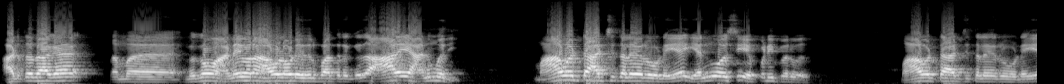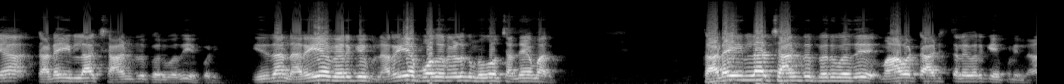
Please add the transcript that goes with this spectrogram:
அடுத்ததாக நம்ம மிகவும் அனைவரும் அவளோடு எதிர்பார்த்துருக்குது ஆலய அனுமதி. மாவட்ட ஆட்சித்தலைவருடைய என்ஓசி எப்படி பெறுவது? மாவட்ட ஆட்சித்தலைவருடைய தடையில்லா சான்று பெறுவது எப்படி? இதுதான் நிறைய பேருக்கு நிறைய போதவர்களுக்கு மிகவும் சந்தேகமா இருக்கு. தடையில்லா சான்று பெறுவது மாவட்ட ஆட்சித்தலைவருக்கு எப்படின்னா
